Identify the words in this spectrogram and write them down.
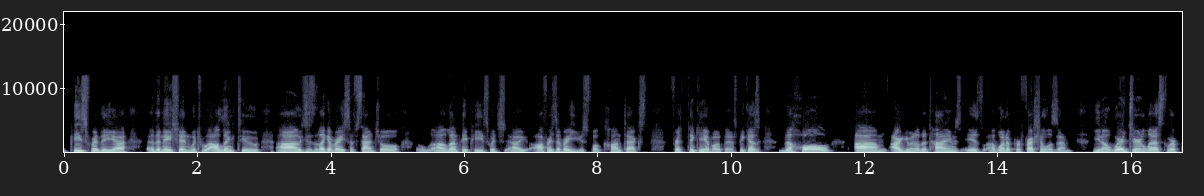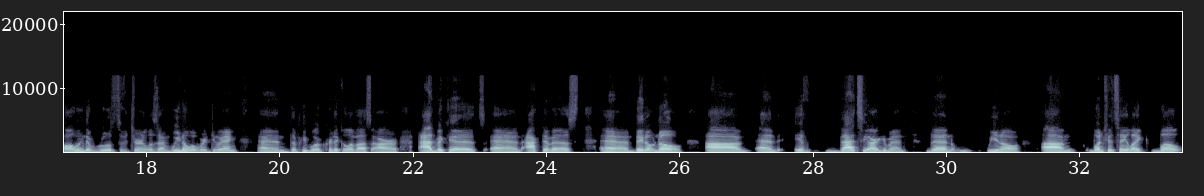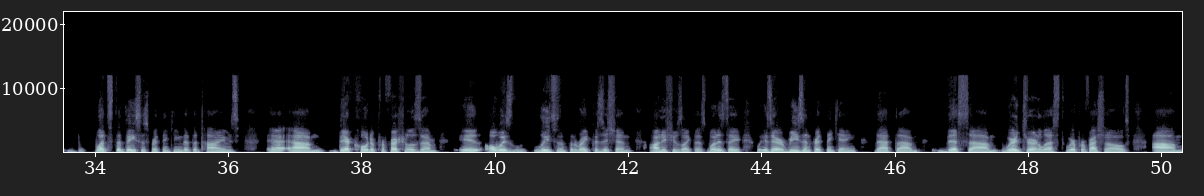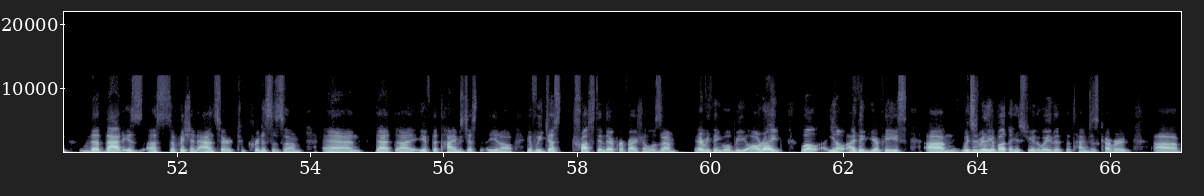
piece for the uh, the nation, which I'll link to, uh, which is like a very substantial, uh, lengthy piece, which uh, offers a very useful context for thinking about this, because the whole um, argument of the Times is one of professionalism. You know, we're journalists, we're following the rules of journalism, we know what we're doing, and the people who are critical of us are advocates and activists, and they don't know. Um, and if that's the argument, then you know, um, one should say like, well, what's the basis for thinking that the Times, uh, um, their code of professionalism is always leads them to the right position on issues like this? What is a is there a reason for thinking that um, this um, we're journalists, we're professionals, um, that that is a sufficient answer to criticism, and that uh, if the Times just you know if we just trust in their professionalism, everything will be all right. Well, you know, I think your piece, um, which is really about the history of the way that the Times has covered uh,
